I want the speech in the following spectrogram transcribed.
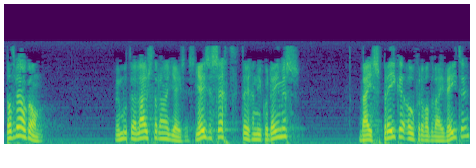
dat wel kan. We moeten luisteren naar Jezus. Jezus zegt tegen Nicodemus: Wij spreken over wat wij weten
